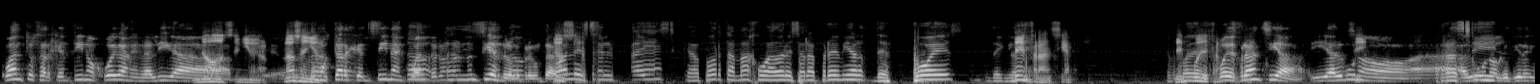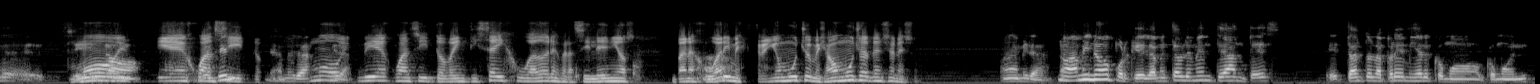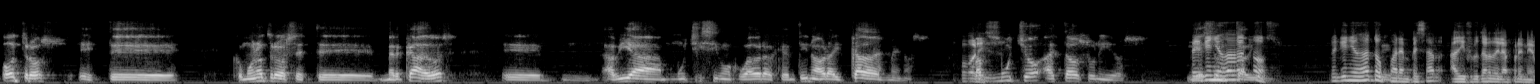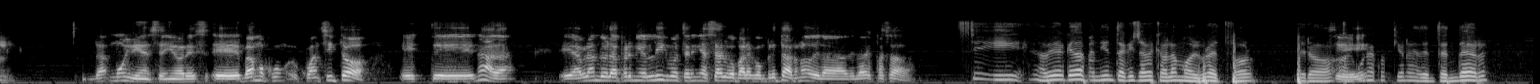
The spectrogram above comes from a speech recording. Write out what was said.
¿cuántos argentinos juegan en la liga? No, señor. No, señor. ¿Cómo está Argentina en cuanto? No, no, entiendo lo que preguntabas. ¿Cuál es el país que aporta más jugadores a la Premier después de, Francia. Después, de, Francia. y alguno, alguno que tiene que. Muy bien, Juancito. Muy bien, Juancito. 26 jugadores brasileños van a jugar y me extrañó mucho, me llamó mucho la atención eso. Ah, mira. No, a mí no, porque lamentablemente antes, eh, tanto en la Premier como, como en otros, este, como en otros este, mercados, eh, había muchísimos jugadores argentinos, ahora hay cada vez menos. Van mucho a Estados Unidos. Pequeños datos. pequeños datos para empezar a disfrutar de la Premier League. Muy bien, señores. Eh, vamos, Juancito. Este, nada, eh, hablando de la Premier League, vos tenías algo para completar, ¿no? De la, de la vez pasada. Sí, había quedado pendiente aquella vez que hablamos del Bradford, pero algunas cuestiones de entender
